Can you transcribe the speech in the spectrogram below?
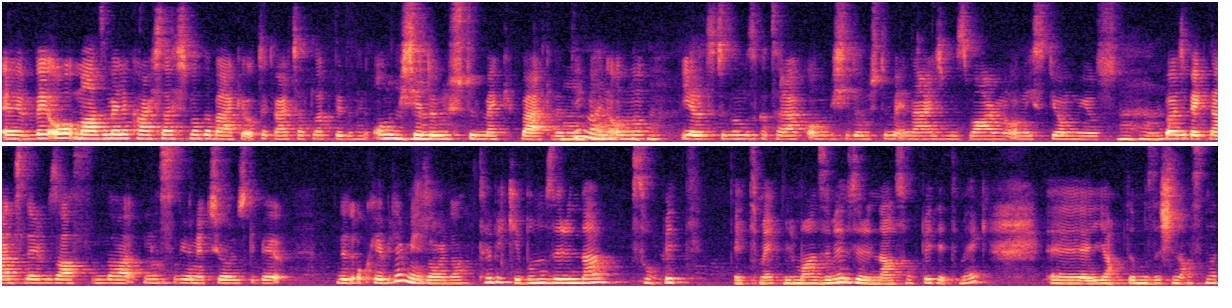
Ee, ve o malzemeyle karşılaşmada belki o tekrar çatlak dedin. Hani onu bir şeye dönüştürmek belki de değil mi? Hani onu yaratıcılığımızı katarak onu bir şey dönüştürme enerjimiz var mı? Onu istiyor muyuz? Böylece beklentilerimizi aslında nasıl yönetiyoruz gibi de okuyabilir miyiz orada? Tabii ki bunun üzerinden sohbet etmek, bir malzeme üzerinden sohbet etmek e, yaptığımız işin aslında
